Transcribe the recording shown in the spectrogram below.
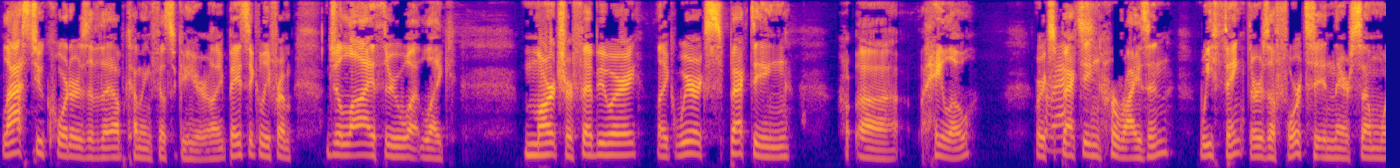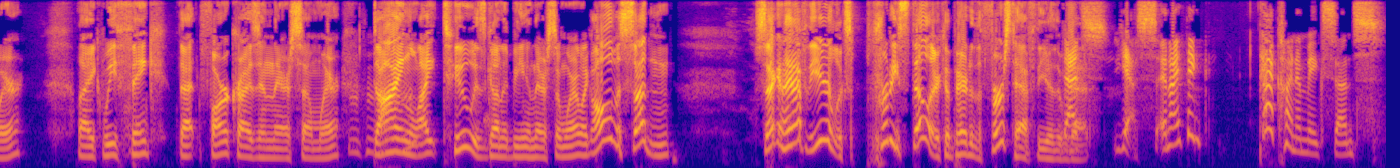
last two quarters of the upcoming fiscal year like basically from july through what like march or february like we're expecting uh halo we're Correct. expecting horizon we think there's a forza in there somewhere like we think that far cry's in there somewhere Mm-hmm. dying light 2 is going to be in there somewhere like all of a sudden second half of the year looks pretty stellar compared to the first half of the year that we had yes, and I think that kind of makes sense,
